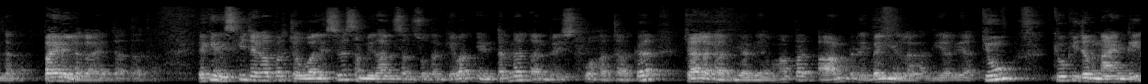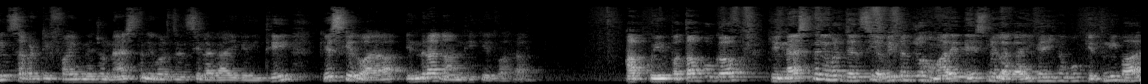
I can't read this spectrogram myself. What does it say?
लगा, पहले लगाया जाता था। लेकिन इसकी जगह पर चौवालीसवें संविधान संशोधन के बाद इंटरनल अनरेस्ट को हटाकर क्या लगा दिया गया? वहाँ पर आर्म्ड रिबेलियन लगा दिया गया। क्यों? क्योंकि जब 1975 में जो नेशनल इमरजेंसी लगाई गई थी, किसके द्वारा? इंदिरा गांधी के द्वारा। आपको ये पता होगा कि नेशनल इमरजेंसी अभी तक जो हमारे देश में लगाई गई है, वो कितनी बार?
